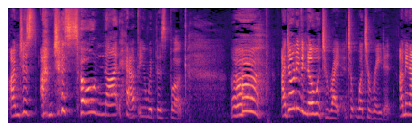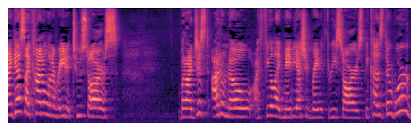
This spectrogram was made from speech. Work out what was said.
I'm just, I'm just so not happy with this book. Ugh. I don't even know what to write, to, what to rate it. I mean, I guess I kind of want to rate it two stars, but I just, I don't know. I feel like maybe I should rate it three stars because there were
